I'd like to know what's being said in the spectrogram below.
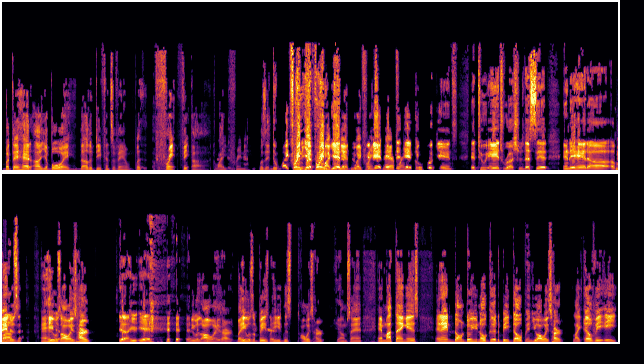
But they had uh your boy, the other defensive end, what Fre- uh Dwight Freeney. Was it Dwight Freeney, yeah, Freeney, Dwight- yeah, yeah, Dwight Freeney. They had, They had they- they had two bookends, they had two edge rushers. That's it, and they had uh, a Sanders and he was always hurt. yeah, he, yeah, he was always hurt, but he was a beast. But he just always hurt. You know what I'm saying? And my thing is, it ain't don't do you no good to be dope and you always hurt. Like LVE,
